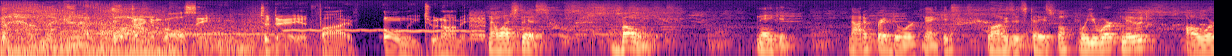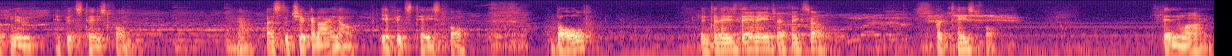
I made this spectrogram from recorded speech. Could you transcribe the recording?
But how am I gonna... Dragon Ball Z. Today at 5. Only Toonami. Now watch this. Boom. Naked. Not afraid to work naked, as long as it's tasteful. Will you work nude? I'll work nude if it's tasteful. Yeah, that's the chicken I know, if it's tasteful. Bold? In today's day and age, I think so. But tasteful. Thin line.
